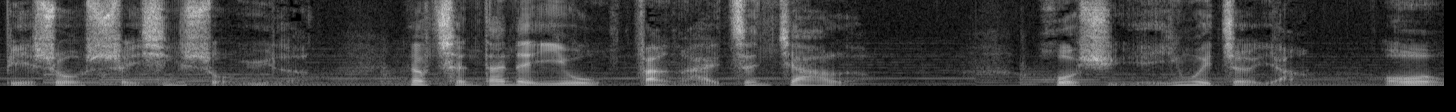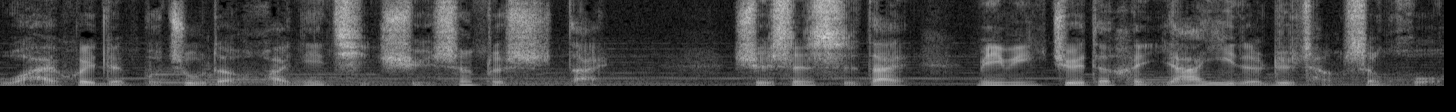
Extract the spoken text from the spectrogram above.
别说随心所欲了，要承担的义务反而还增加了。或许也因为这样，偶尔我还会忍不住的怀念起学生的时代。学生时代明明觉得很压抑的日常生活，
